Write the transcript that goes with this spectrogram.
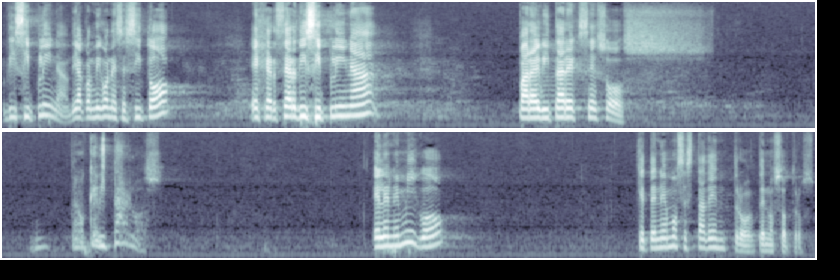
disciplina. Diga conmigo, necesito ejercer disciplina para evitar excesos. Tengo que evitarlos. El enemigo que tenemos está dentro de nosotros.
